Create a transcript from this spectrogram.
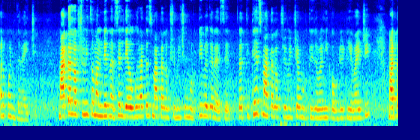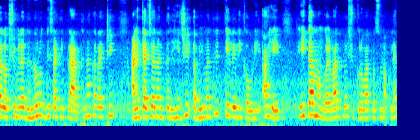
अर्पण करायची. माता लक्ष्मीचं मंदिर नसेल देवघरातच माता लक्ष्मीची मूर्ती वगैरे असेल तर तिथेच माता लक्ष्मीच्या मूर्तीजवळ ही कवडी ठेवायची. माता लक्ष्मीला धनवृद्धीसाठी प्रार्थना करायची आणि त्याच्यानंतर ही जी अभिमंत्रित केलेली कवडी आहे ही त्या मंगळवार किंवा शुक्रवारपासून आपल्या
